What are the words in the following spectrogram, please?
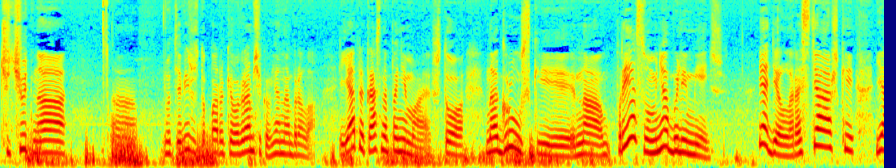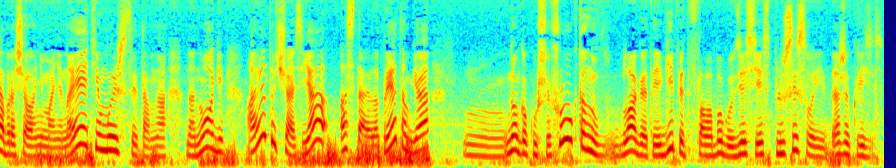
чуть-чуть на... Э, вот я вижу, что пару килограммчиков я набрала я прекрасно понимаю, что нагрузки на пресс у меня были меньше. Я делала растяжки, я обращала внимание на эти мышцы, там, на, на ноги, а эту часть я оставила. При этом я много кушаю фруктов, ну, благо это Египет, слава богу, здесь есть плюсы свои, даже в кризис.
